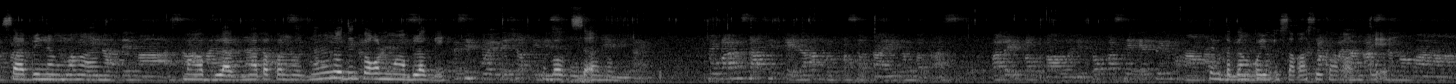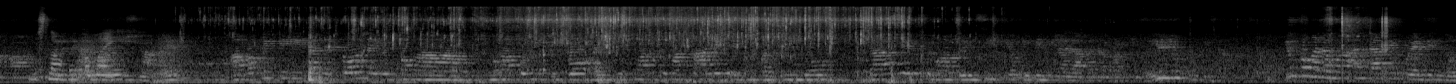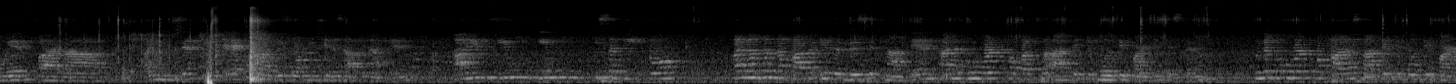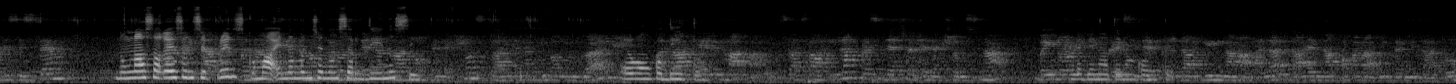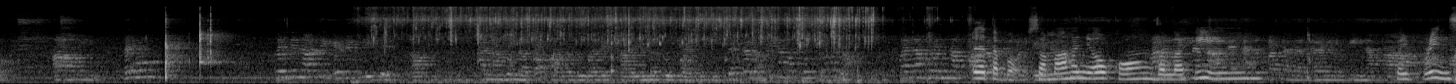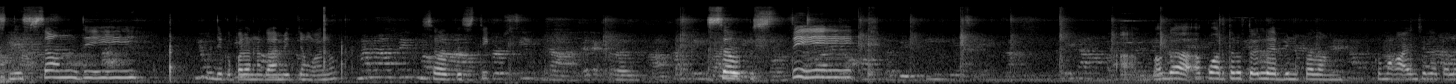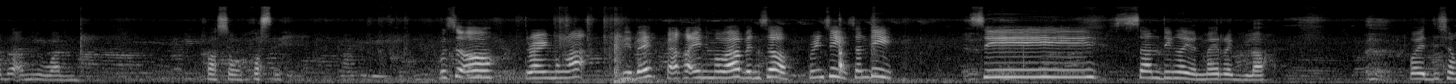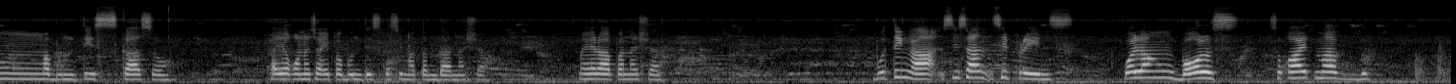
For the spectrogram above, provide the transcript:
Sabi ng mga ano, mga vlog, napapanood. Nanonood din po ako ng mga vlog eh. About sa ano. Dagdagan ko yung isa kasi kakaunti eh. Mas lang kung kamay. Ang kapipilitan nito na yung mga mga politiko ay sumasali sa isang partido dahil sa mga prinsipyo ipinilalaman ng partido. Yun yung umpisa. Yung pangalawa, ang dami pwedeng gawin para ayusin yung electoral reform yung sinasabi natin. Ah, yung, yung, yung isa dito, panahon na para i-revisit natin, ah, nag-work pa ba sa atin yung multi-party system? Kung nag-work pa para sa atin yung multi-party system, Nung nasa Quezon si Prince, kumain naman siya ng sardinas eh. Ewan ko dito. Lagyan natin ng konti. pwede natin i-revisit. Um, panahon na pa para bumalik tayo sa two-party system. Pero panahon na Eto po, samahan niyo akong pinaka kay Prince ni Sandy. Hindi ko pala nagamit yung ano, selfie stick. Selfie stick. Ah, Maga, quarter to 11 pa lang. Kumakain sila talaga ano one. Kaso, kasi. Bunso, oh, try mo nga. Di ba? Kakainin mo ba, Benso? Princey, Sandy. Si Sandy ngayon may regla. Pwede siyang mabuntis, kaso ayaw ko na siyang ipabuntis kasi matanda na siya. Mahirapan na siya. Buti nga, si, San, si Prince, walang balls. So kahit mag,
